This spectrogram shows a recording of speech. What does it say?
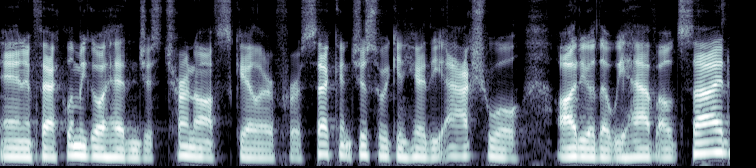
And in fact, let me go ahead and just turn off Scaler for a second, just so we can hear the actual audio that we have outside.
